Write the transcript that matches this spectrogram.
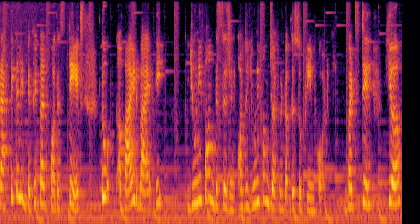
practically difficult for the states to abide by the uniform decision or the uniform judgment of the Supreme Court. But still, here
